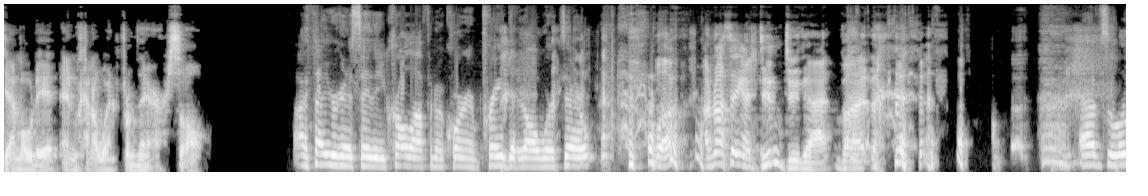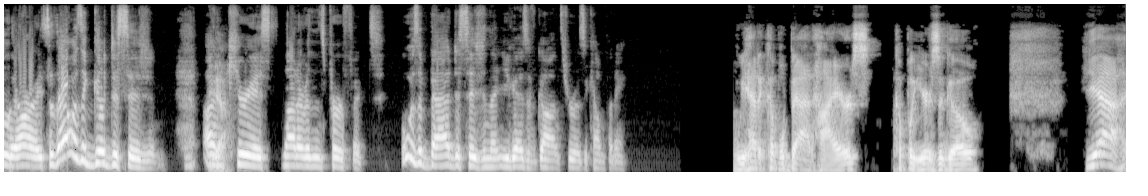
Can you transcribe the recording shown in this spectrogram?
demoed it and kind of went from there. So I thought you were going to say that you crawled off into a corner and prayed that it all worked out. well, I'm not saying I didn't do that, but Absolutely. All right. So that was a good decision. I'm yeah. curious, not everything's perfect. What was a bad decision that you guys have gone through as a company? We had a couple bad hires a couple years ago. Yeah,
